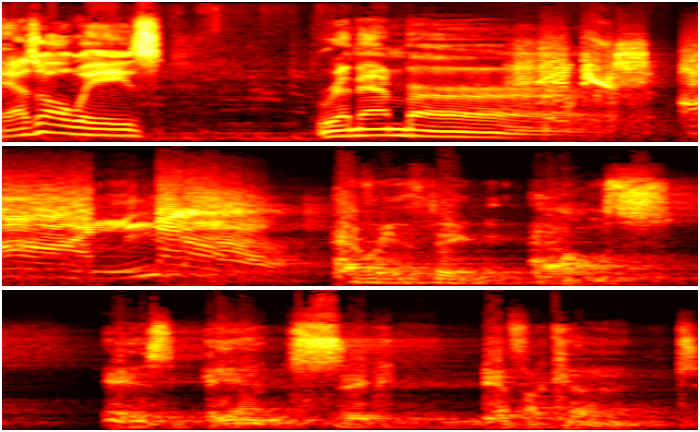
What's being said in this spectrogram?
as always, remember. Focus on metal. Else is insignificant.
